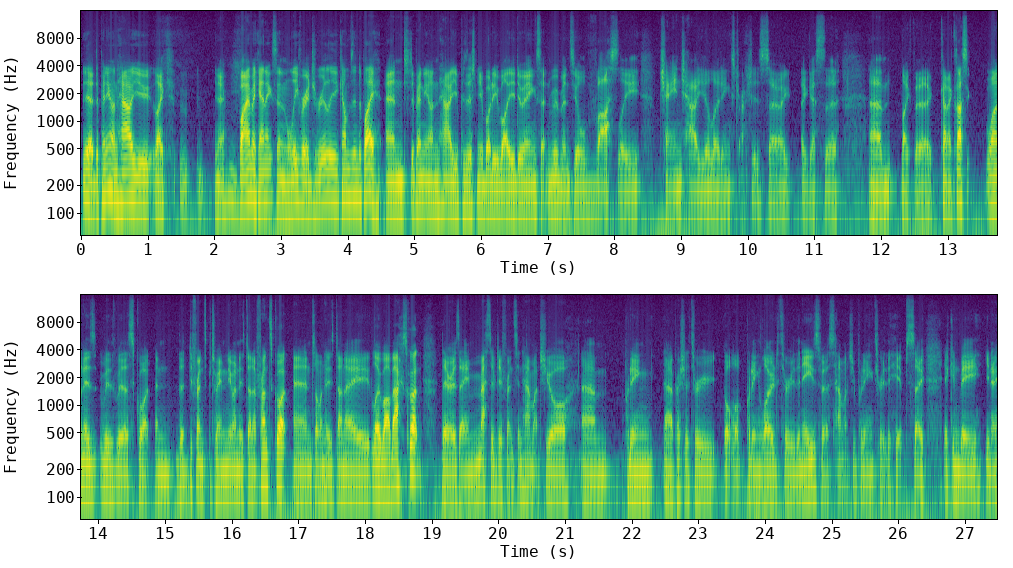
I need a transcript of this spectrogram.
yeah, depending on how you like, you know, biomechanics and leverage really comes into play, and depending on how you position your body while you're doing certain movements, you'll vastly change how you're loading structures. So I, I guess the um, like the kind of classic one is with, with a squat, and the difference between anyone who's done a front squat and someone who's done a low bar back squat, there is a massive difference in how much you're um, putting uh, pressure through or, putting load through the knees versus how much you're putting through the hips. So it can be, you know,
